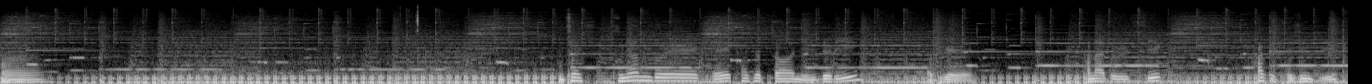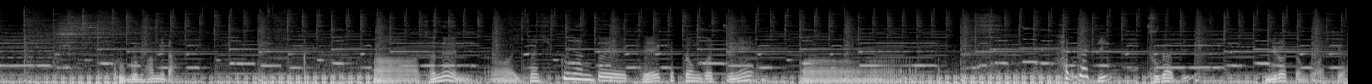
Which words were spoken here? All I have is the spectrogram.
어. 2019년도에 계획하셨던 일들이 어떻게 하나 둘씩 하고 계신지 궁금합니다. 아, 저는 어, 2019년도에 계획했던 것 중에 어, 한 가지, 두 가지 미뤘던 것 같아요.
